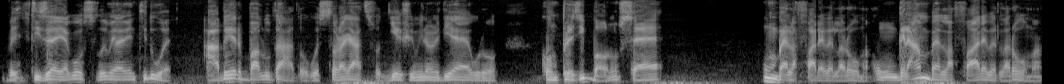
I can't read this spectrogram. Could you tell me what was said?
26 agosto 2022, aver valutato questo ragazzo 10 milioni di euro, compresi bonus, è un bel affare per la Roma, un gran bel affare per la Roma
